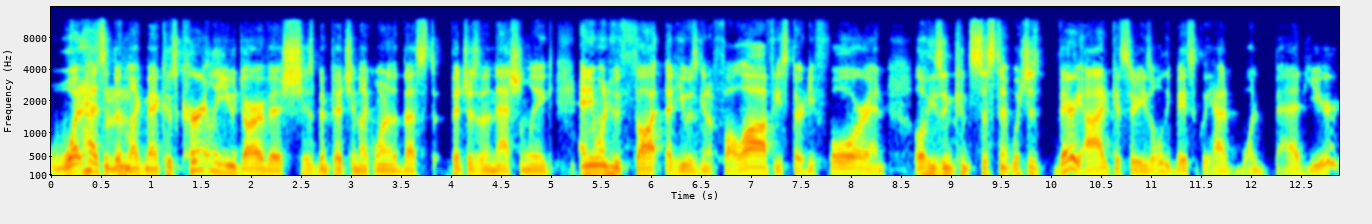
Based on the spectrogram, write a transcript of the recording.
what has it mm. been hmm. like, man? Because currently, Yu Darvish has been pitching like one of the best pitchers in the National League. Anyone who thought that he was going to fall off, he's 34, and oh, he's inconsistent, which is very odd considering he's only basically had one bad year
